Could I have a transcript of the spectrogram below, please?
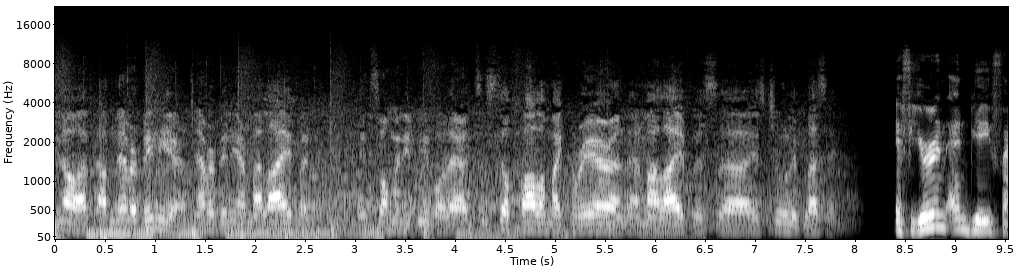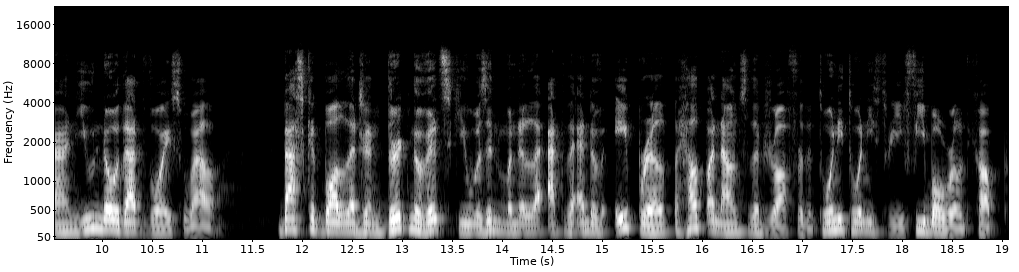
You know, I've, I've never been here. Never been here in my life, and, and so many people there to still follow my career and, and my life is uh, is truly a blessing. If you're an NBA fan, you know that voice well. Basketball legend Dirk Nowitzki was in Manila at the end of April to help announce the draw for the 2023 FIBA World Cup.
